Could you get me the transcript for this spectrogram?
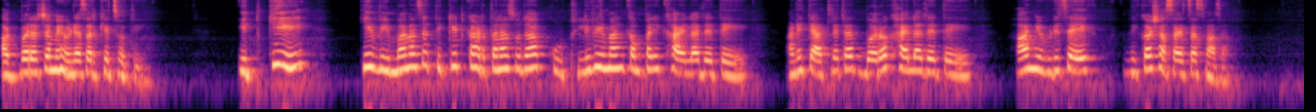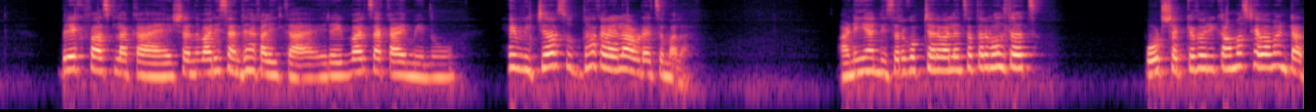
अकबराच्या मेहण्यासारखीच होती. इतकी की विमानाचं तिकीट काढताना सुद्धा कुठली विमान कंपनी खायला देते आणि त्यातल्या त्यात बरं खायला देते हा निवडीचा एक निकष असायचाच माझा. ब्रेकफास्टला काय शनिवारी संध्याकाळी काय रविवारचा काय मेनू हे विचारसुद्धा करायला आवडायचं मला. आणि या निसर्गोपचारवाल्यांचं तर भलतंच. पोट शक्यतो रिकामच ठेवा म्हणतात.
